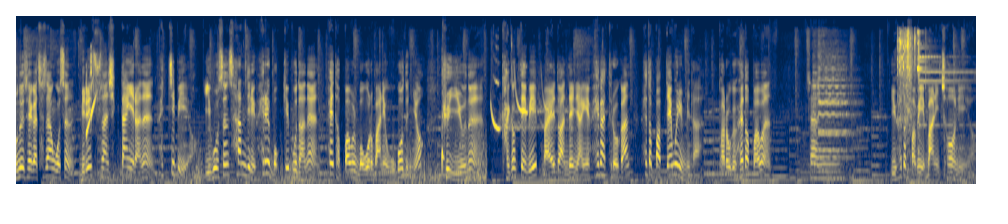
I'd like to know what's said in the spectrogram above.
오늘 제가 찾아온 곳은 미래수산 식당이라는 횟집이에요. 이곳은 사람들이 회를 먹기보다는 회덮밥을 먹으러 많이 오거든요. 그 이유는 가격 대비 말도 안 되는 양의 회가 들어간 회덮밥 때문입니다. 바로 그 회덮밥은 짠! 이 회덮밥이 12,000원이에요.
